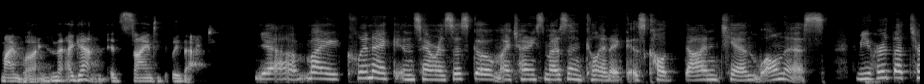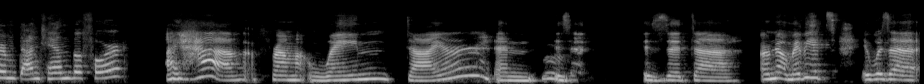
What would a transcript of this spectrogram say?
mind blowing. And again, it's scientifically backed. Yeah, my clinic in San Francisco, my Chinese medicine clinic, is called Dan Tian Wellness. Have you heard that term Dan Tian before? I have from Wayne Dyer, and hmm. is it is it? uh Oh no, maybe it's it was a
